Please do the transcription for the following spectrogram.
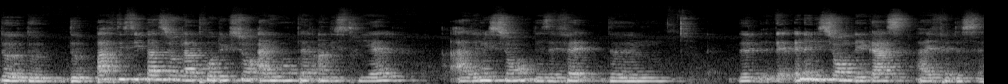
de, de, participation de la production alimentaire industrielle à l'émission des effets de, l'émission des gaz à effet de serre.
